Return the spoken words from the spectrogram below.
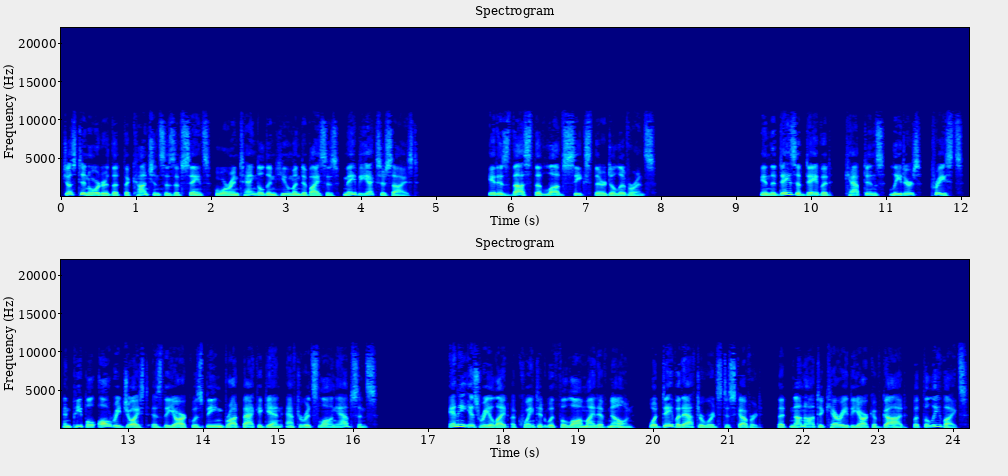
just in order that the consciences of saints who are entangled in human devices may be exercised. It is thus that love seeks their deliverance. In the days of David, captains, leaders, priests, and people all rejoiced as the ark was being brought back again after its long absence. Any Israelite acquainted with the law might have known, what David afterwards discovered, that none ought to carry the ark of God but the Levites.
